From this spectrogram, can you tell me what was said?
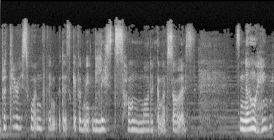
But there is one thing that has given me at least some modicum of solace. It's knowing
